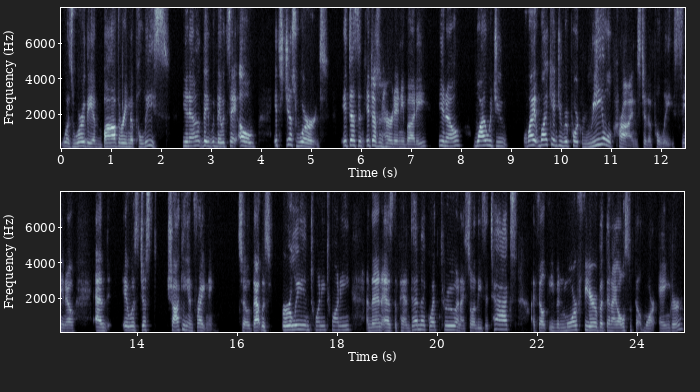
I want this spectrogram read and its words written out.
was worthy of bothering the police. You know, they would they would say, "Oh, it's just words. It doesn't it doesn't hurt anybody." You know, why would you? Why why can't you report real crimes to the police? You know, and it was just shocking and frightening. So that was early in 2020. And then as the pandemic went through and I saw these attacks, I felt even more fear, but then I also felt more anger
